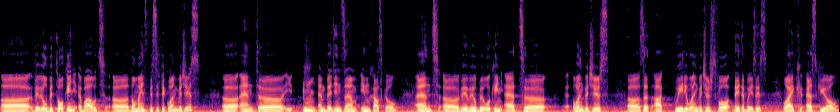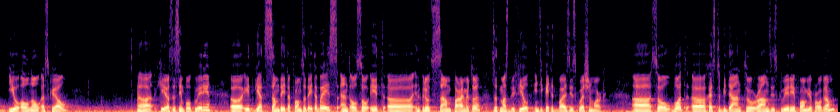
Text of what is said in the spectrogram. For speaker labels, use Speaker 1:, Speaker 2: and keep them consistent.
Speaker 1: Uh, we will be talking about uh, domain-specific languages uh, and uh, embedding them in Haskell. And uh, we will be looking at uh, languages that are query languages for databases, like SQL. You all know SQL. here's a simple query. It gets some data from the database, and also it includes some parameter that must be filled, indicated by this question mark. Uh, so what uh, has to be done to run this query from your program?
